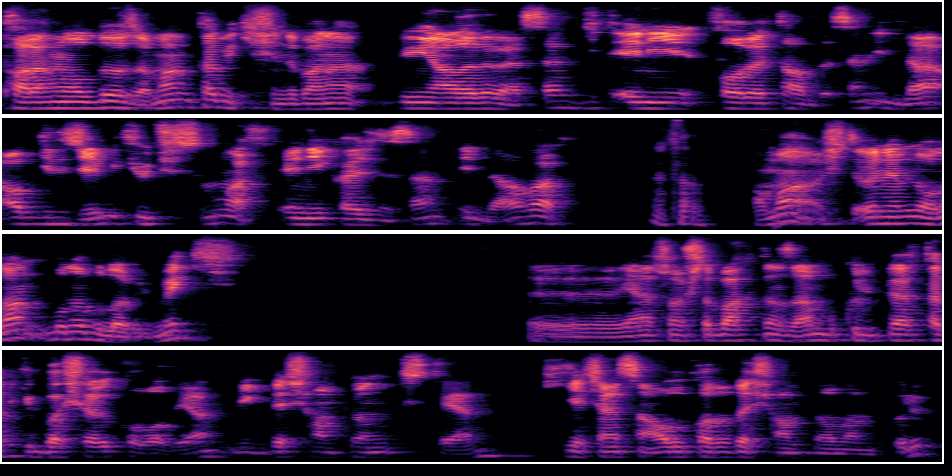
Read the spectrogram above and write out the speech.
paran olduğu zaman tabii ki şimdi bana dünyaları versen git en iyi forvet al desen illa al gideceğim 2-3 isim var. En iyi kaleci desen illa var. E tabii. Ama işte önemli olan bunu bulabilmek. Ee, yani sonuçta baktığın zaman bu kulüpler tabii ki başarı kovalayan, ligde şampiyonluk isteyen, ki geçen sene Avrupa'da da şampiyon olan bir kulüp.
